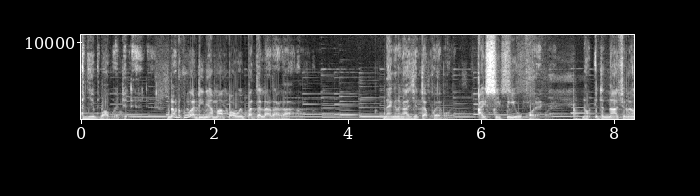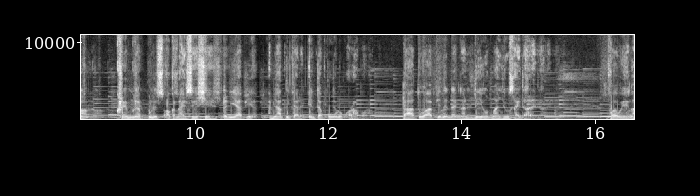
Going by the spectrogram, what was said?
အငင်းပွားပွဲဖြစ်တယ်နောက်တစ်ခုကဒီနေရာမှာပါဝင်ပတ်သက်လာတာကနိုင်ငံတကာရစ်တပ်ဖွဲ့ပေါ့ ICP ကိုခေါ်တယ်နော် International Criminal Police Organization တနည်းအားဖြင့်အများသိကြတဲ့ Interpol လို့ခေါ်တာပေါ့ဒါကသူကပြည်내နိုင်ငံလီယွန်မှာယူဆိုင်ထားတယ်ဖွဲ့ဝင်က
